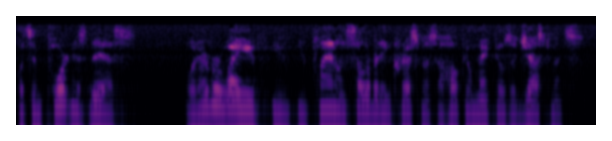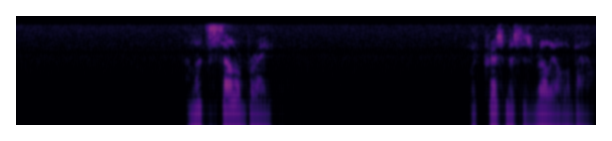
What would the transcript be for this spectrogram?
What's important is this. Whatever way you, you, you plan on celebrating Christmas, I hope you'll make those adjustments. And let's celebrate what Christmas is really all about.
